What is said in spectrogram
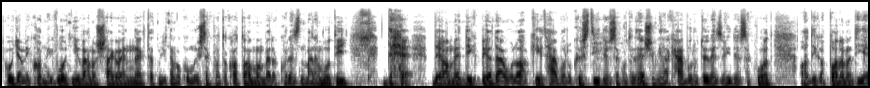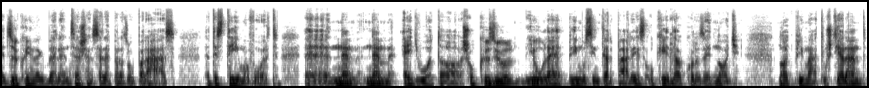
hogy amikor még volt nyilvánossága ennek, tehát mondjuk nem a kommunisták voltak hatalmon, mert akkor ez már nem volt így, de, de ameddig például a két háború közti időszak volt, az első világháború övező időszak volt, addig a parlamenti jegyzőkönyvekben rendszeresen szerepel az operaház. Tehát ez téma volt. Nem, nem egy volt a sok közül, jó, lehet primus inter pares, oké, okay, de akkor az egy nagy, nagy primátust jelent.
